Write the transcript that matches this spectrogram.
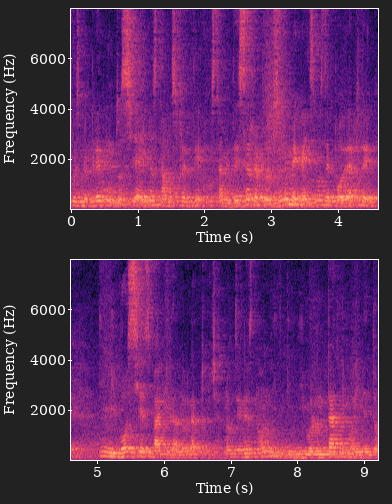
Pues me pregunto si ahí no estamos frente justamente a esa reproducción de mecanismos de poder de y mi voz sí es válida, no la tuya, no tienes ¿no? Ni, voluntad ni movimiento.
